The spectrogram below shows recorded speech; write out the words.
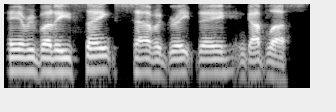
Hey, everybody! Thanks. Have a great day, and God bless.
